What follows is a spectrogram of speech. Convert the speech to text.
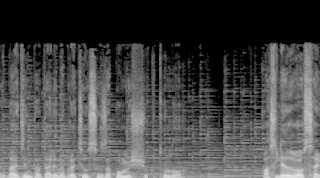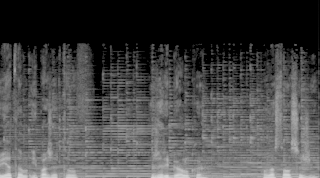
Тогда один татарин обратился за помощью к Туно. Последовав советам и пожертвовав жеребенка, он остался жив.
